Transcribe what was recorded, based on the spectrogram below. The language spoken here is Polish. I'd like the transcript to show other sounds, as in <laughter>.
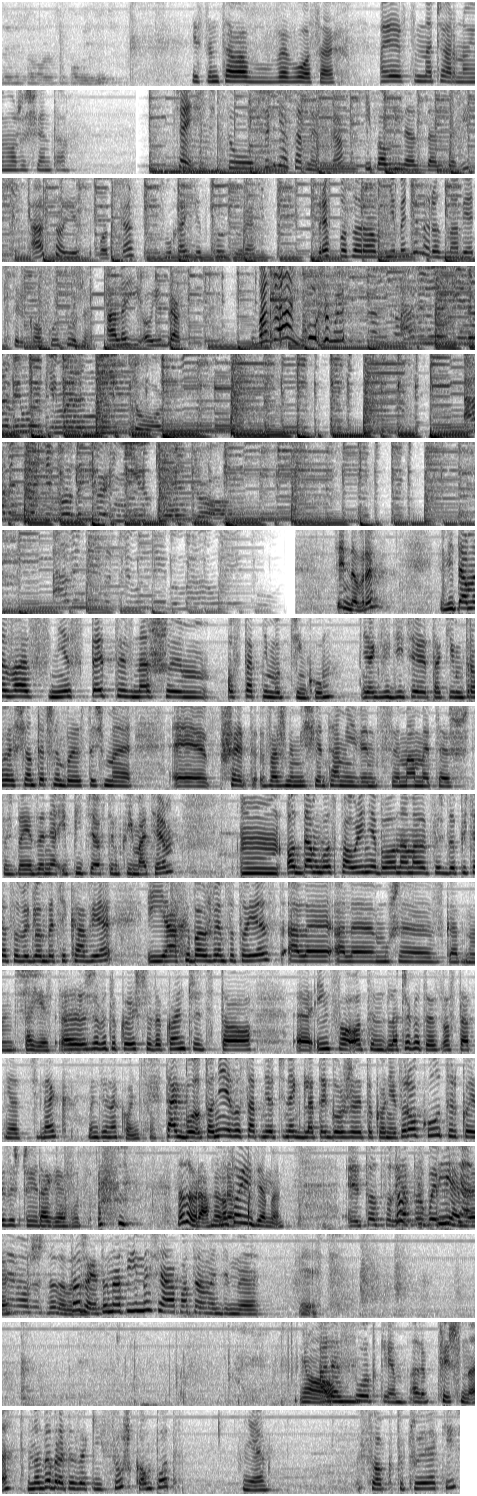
coś jeszcze możecie powiedzieć? Jestem cała we włosach. A ja jestem na czarno i może święta. Cześć, tu Sylwia Sarnycka. I Paulina Zdancewicz, a to jest podcast Wsłuchaj się w kulturę, Wbrew pozorom nie będziemy rozmawiać tylko o kulturze. ale i o jej braku. Uważaj! I've been Dzień dobry. Witamy Was niestety w naszym ostatnim odcinku. Jak widzicie, takim trochę świątecznym, bo jesteśmy e, przed ważnymi świętami, więc mamy też coś do jedzenia i picia w tym klimacie. Mm, oddam głos Paulinie, bo ona ma coś do picia, co wygląda ciekawie. I ja chyba już wiem, co to jest, ale, ale muszę zgadnąć. Tak jest. E, Żeby tylko jeszcze dokończyć, to info o tym, dlaczego to jest ostatni odcinek, będzie na końcu. Tak, bo to nie jest ostatni odcinek, dlatego że to koniec roku, tylko jest jeszcze jeden Tak jest. powód. <laughs> No dobra, no Dobra. to jedziemy. E, To co, To ja próbuję picia, a pijemy. ty możesz... No dobra. To czekaj, to napijmy się, a potem będziemy jeść. O, Ale słodkie. ale pyszne. No dobra, to jest jakiś susz, kompot? Nie. Sok tu czuję jakiś?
